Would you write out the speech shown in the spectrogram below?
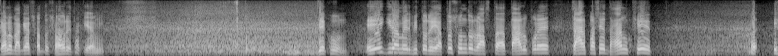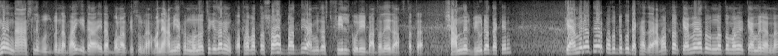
কেন বাগের সদ্য শহরে থাকি আমি? দেখুন, এই গ্রামের ভিতরে এত সুন্দর রাস্তা, তার উপরে চারপাশে ধান ক্ষেত। এখানে না আসলে বুঝবেন না ভাই, এটা এটা বলার কিছু না। মানে আমি এখন মনে হচ্ছে কি জানেন, কথাবার্তা সব বাদ দিয়ে আমি জাস্ট ফিল করি এই বাদালের রাস্তাটা। সামনের ভিউটা দেখেন ক্যামেরাতে আর কতটুকু দেখা যায়? আমার তো আর ক্যামেরা তো উন্নত মানের ক্যামেরা না।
